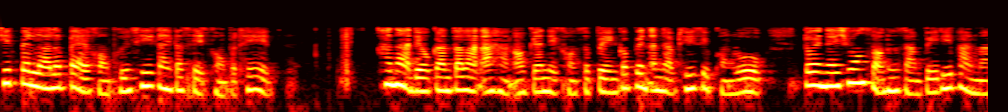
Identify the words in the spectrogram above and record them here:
คิดเป็นร้อยละ8ของพื้นที่การเกษตรของประเทศ ขณะเดียวกันตลาดอาหารออร์แกนิกของสเปนก็เป็นอันดับที่ 10 ของโลก โดยในช่วง 2-3 ปีที่ผ่านมา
